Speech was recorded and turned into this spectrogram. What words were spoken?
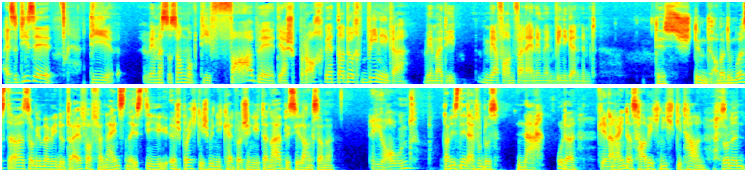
Also, diese, die, wenn man so sagen mag, die Farbe der Sprache wird dadurch weniger, wenn man die mehrfachen Verneinungen weniger nimmt. Das stimmt, aber du musst da, sage ich mal, wenn du dreifach verneinst, dann ist die äh, Sprechgeschwindigkeit wahrscheinlich danach ein bisschen langsamer. Ja, und? Dann ist nicht einfach bloß na oder Genau. nein, das habe ich nicht getan, sondern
